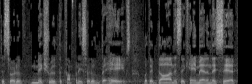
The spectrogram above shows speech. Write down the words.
to sort of make sure that the company sort of behaves. What they've done is they came in and they said,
